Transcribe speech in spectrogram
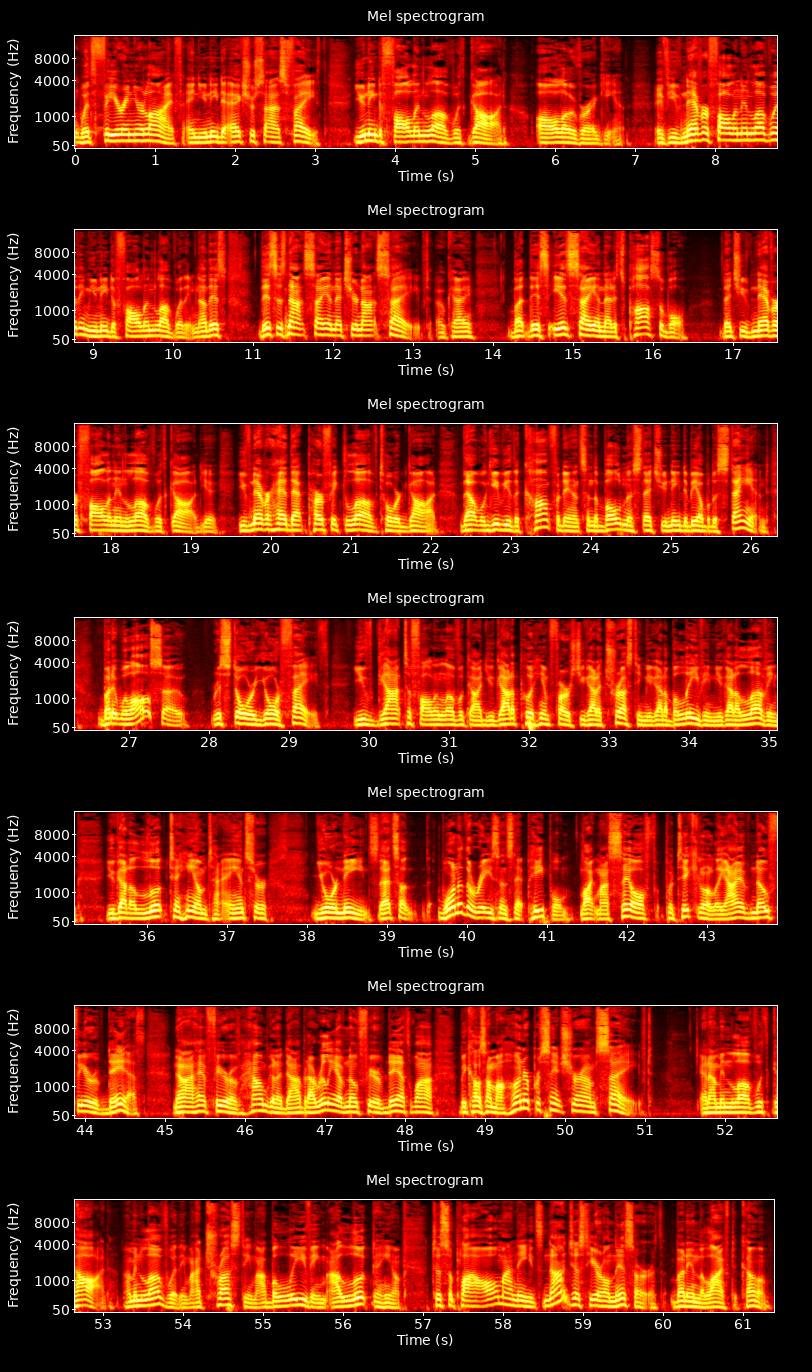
with fear in your life and you need to exercise faith, you need to fall in love with God all over again. If you've never fallen in love with him, you need to fall in love with him. Now this this is not saying that you're not saved, okay? But this is saying that it's possible that you've never fallen in love with God. You, you've never had that perfect love toward God. That will give you the confidence and the boldness that you need to be able to stand. But it will also restore your faith. You've got to fall in love with God. You got to put Him first. You got to trust Him. You got to believe Him. You got to love Him. You got to look to Him to answer your needs. That's a, one of the reasons that people, like myself particularly, I have no fear of death. Now, I have fear of how I'm going to die, but I really have no fear of death. Why? Because I'm 100% sure I'm saved and I'm in love with God. I'm in love with Him. I trust Him. I believe Him. I look to Him to supply all my needs, not just here on this earth, but in the life to come.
